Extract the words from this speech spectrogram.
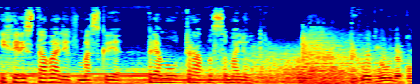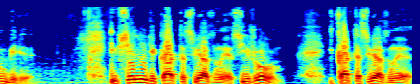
Их арестовали в Москве прямо у трапа самолета. Приходит новый нарком Берия. И все люди, как-то связанные с Ежовым, и как-то связанные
